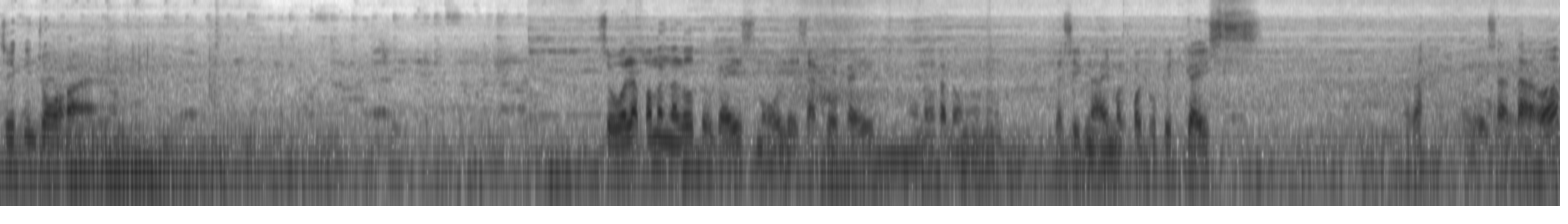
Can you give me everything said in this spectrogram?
Chicken joy. So wala pa man naluto guys, mauli sa ko kay ano kanong kasig na ay magpagupit guys. Tara, uli sa tao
